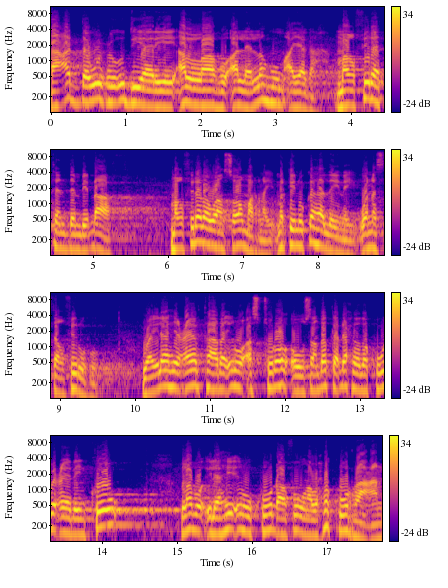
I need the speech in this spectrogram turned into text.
Acadda wuxuu u diyaariyey allaahu alle lahum ayaga makfiratan dembi dhaaf. Makfirada waan soo marnay markaynu ka hadlaynay wanastakfiruhu waa ilaahay ceebtaada inuu asturo oo uusan dadka dhexdooda kugu ceebayn kow. Labo ilaahay inuu kuu dhaafo una waxba kuu raacan.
